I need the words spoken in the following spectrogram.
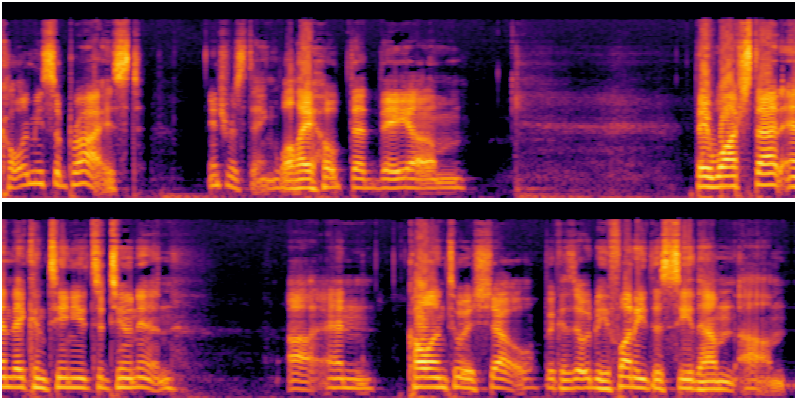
Color me surprised. Interesting. Well, I hope that they, um, they watch that and they continue to tune in uh, and call into his show because it would be funny to see them um,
